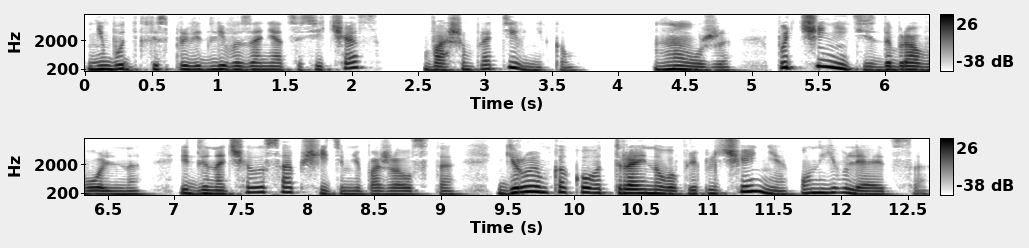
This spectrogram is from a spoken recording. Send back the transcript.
Не будет ли справедливо заняться сейчас вашим противником? Ну же, подчинитесь добровольно и для начала сообщите мне, пожалуйста, героем какого тройного приключения он является.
